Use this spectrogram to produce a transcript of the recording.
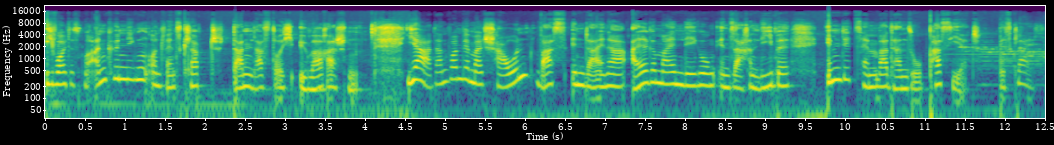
Ich wollte es nur ankündigen und wenn es klappt, dann lasst euch überraschen. Ja, dann wollen wir mal schauen, was in deiner Allgemeinlegung in Sachen Liebe im Dezember dann so passiert. Bis gleich.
